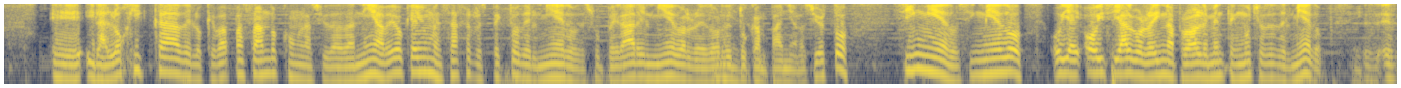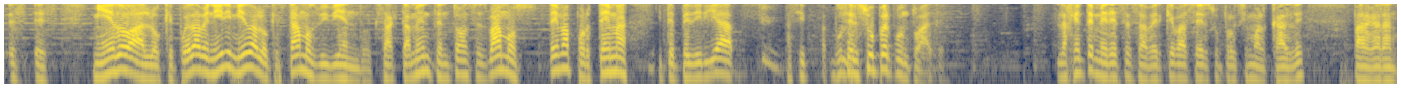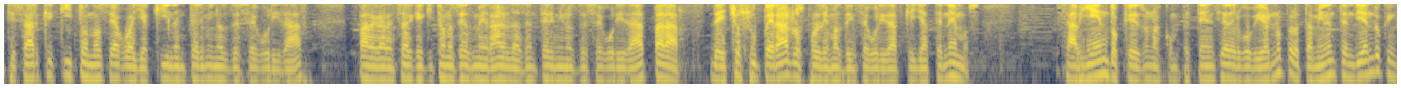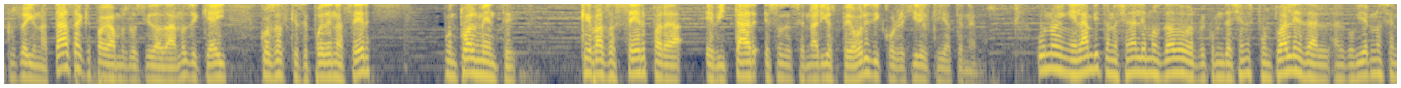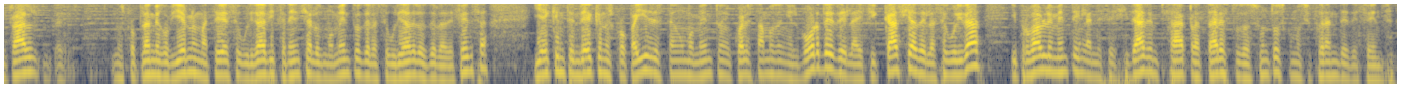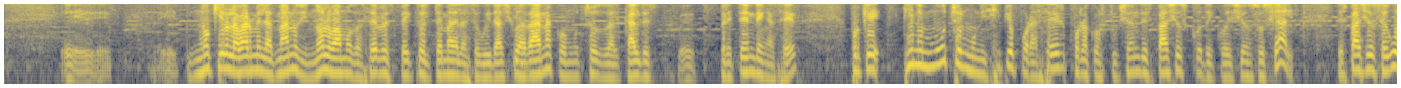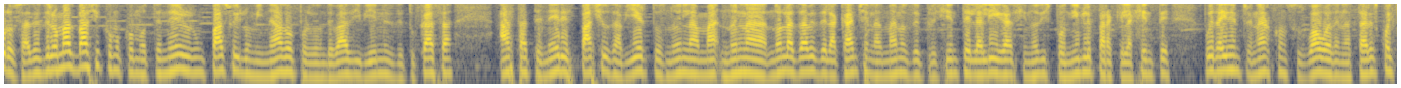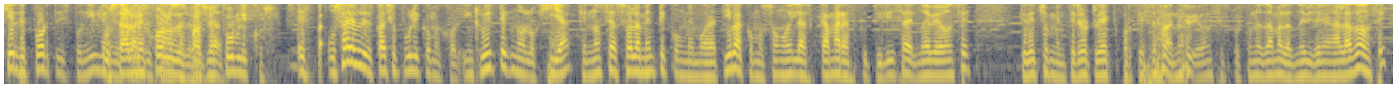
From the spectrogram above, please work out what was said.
eh, y la lógica de lo que va pasando con la ciudadanía? Veo que hay un mensaje respecto del miedo, de superar el miedo alrededor de tu campaña, ¿no es cierto? Sin miedo, sin miedo. Hoy, hoy si algo reina probablemente en muchos es el miedo. Pues. Es, es, es, miedo a lo que pueda venir y miedo a lo que estamos viviendo. Exactamente. Entonces, vamos tema por tema y te pediría así ser súper puntual. La gente merece saber qué va a ser su próximo alcalde para garantizar que Quito no sea Guayaquil en términos de seguridad, para garantizar que Quito no sea Esmeraldas en términos de seguridad, para de hecho superar los problemas de inseguridad que ya tenemos sabiendo que es una competencia del gobierno, pero también entendiendo que incluso hay una tasa que pagamos los ciudadanos y que hay cosas que se pueden hacer puntualmente. ¿Qué vas a hacer para evitar esos escenarios peores y corregir el que ya tenemos? Uno, en el ámbito nacional hemos dado recomendaciones puntuales al, gobierno central. Eh, nuestro plan de gobierno en materia de seguridad diferencia los momentos de la seguridad de los de la defensa y hay que entender que nuestro país está en un momento en el cual estamos en el borde de la eficacia de la seguridad y probablemente en la necesidad de empezar a tratar estos asuntos como si fueran de defensa. Eh, eh, no quiero lavarme las manos y no lo vamos a hacer respecto al tema de la seguridad ciudadana, como muchos alcaldes eh, pretenden hacer porque tiene mucho el municipio por hacer por la construcción de espacios de cohesión social, espacios seguros, o sea, desde lo más básico como, tener un paso iluminado por donde vas y vienes de tu casa, hasta tener espacios abiertos, no en la no en la no las llaves de la cancha en las manos del presidente de la liga, sino disponible para que la gente pueda ir a entrenar con sus guaguas en las tardes, cualquier deporte disponible. Usar mejor los espacios públicos. usar el espacio público mejor, incluir tecnología que no sea solamente conmemorativa como son hoy las cámaras que utiliza el 911, que de hecho me enteré otro día que por qué se llama 9-11, es porque unos llaman a las 9 y llegan a las 11,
